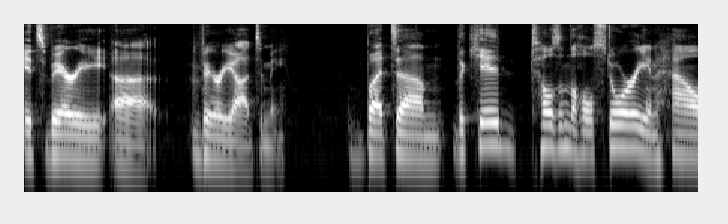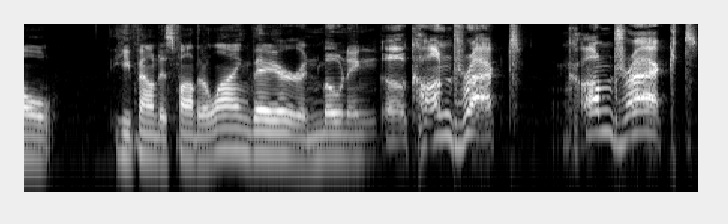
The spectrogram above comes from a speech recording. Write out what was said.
It's very uh, very odd to me. But um, the kid tells him the whole story and how he found his father lying there and moaning, "Contract, contract,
